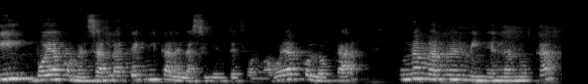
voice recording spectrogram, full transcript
y voy a comenzar la técnica de la siguiente forma. Voy a colocar una mano en, mi, en la nuca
